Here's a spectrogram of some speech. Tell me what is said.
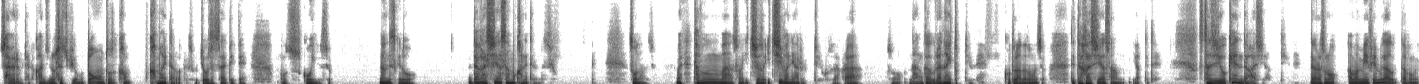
喋るみたいな感じの設備をもうドーンと構えてあるわけですよ。常設されていて、もうすごいんですよ。なんですけど、駄菓子屋さんも兼ねてるんですよ。そうなんですよ。まあ、多分、まあ、その一応、市場にあるっていうことだから、その、なんか売らないとっていうね、ことなんだと思うんですよ。で、駄菓子屋さんやってて、スタジオ兼駄菓子屋っていうね。だからその、アマミ FM が多分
